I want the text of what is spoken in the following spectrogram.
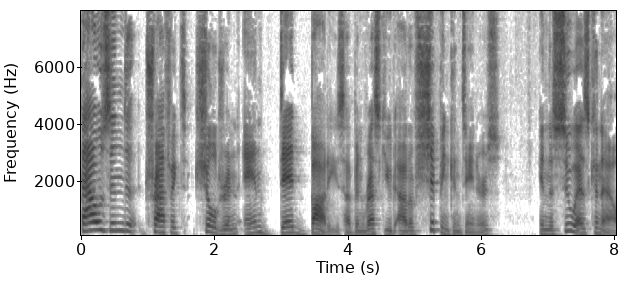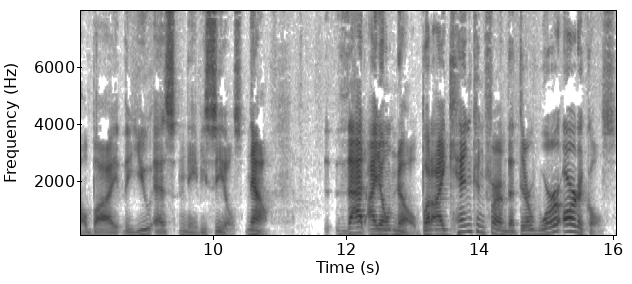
thousand trafficked children and dead bodies have been rescued out of shipping containers in the Suez Canal by the U.S. Navy SEALs. Now, that I don't know, but I can confirm that there were articles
